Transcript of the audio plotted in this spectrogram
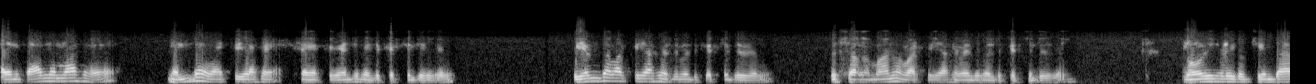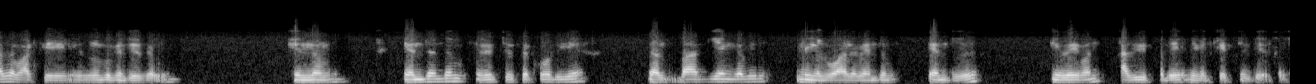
அதன் காரணமாக நல்ல வாழ்க்கையாக எனக்கு வேண்டும் என்று கேட்கின்றீர்கள். உயர்ந்த வாழ்க்கையாக வேண்டும் என்று கேட்கின்றீர்கள். விசாலமான வாழ்க்கையாக வேண்டும் என்று கேட்கின்றீர்கள். நோய்நிலைகள் தீண்டாத வாழ்க்கையை விரும்புகின்றீர்கள். இன்னும் என்றென்றும் நினைத்திருக்கக்கூடிய நற்பாகியங்களில் நீங்கள் வாழ வேண்டும் என்று இறைவன் அறிவிப்பதை நீங்கள் கேட்கின்றீர்கள்.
